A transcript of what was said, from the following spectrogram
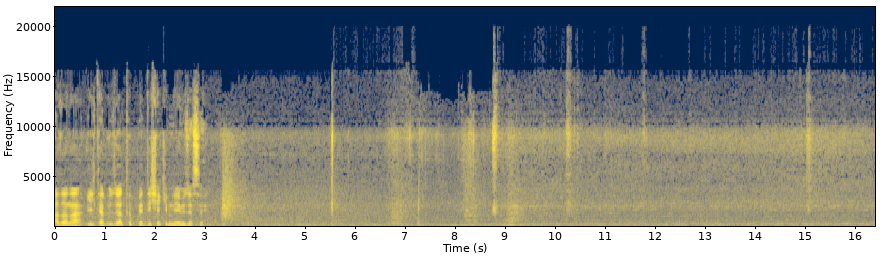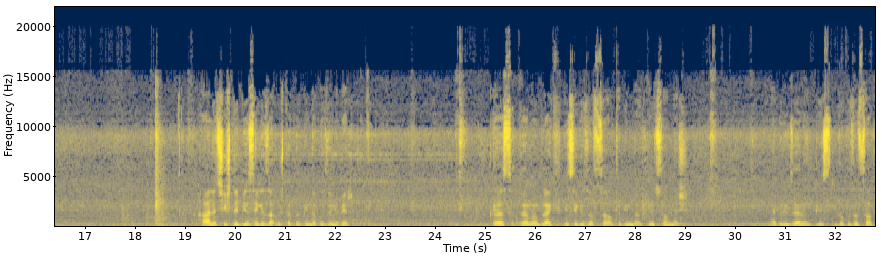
Adana İlter Özel Tıp ve Diş Hekimliği Müzesi. Halit Şişli 1869-1921 Grass Remo Black 1836-1915 Ebru Güzel'in 1936-2013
